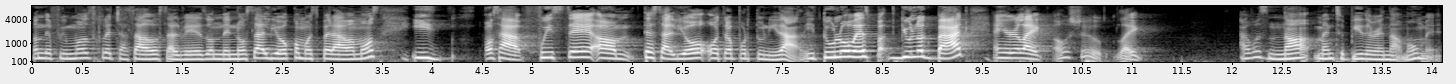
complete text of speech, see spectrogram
Donde fuimos rechazados tal vez, donde no salió como esperábamos y. O sea, fuiste, um, te salió otra oportunidad. Y tú lo ves, you look back and you're like, oh shoot, like, I was not meant to be there in that moment.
